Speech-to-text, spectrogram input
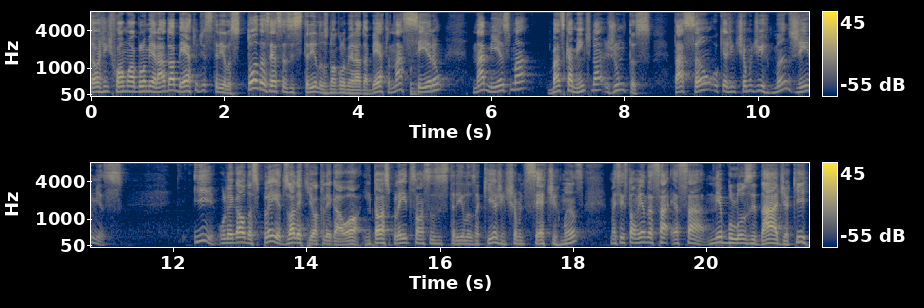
Então a gente forma um aglomerado aberto de estrelas. Todas essas estrelas no aglomerado aberto nasceram na mesma, basicamente, na, juntas. Tá? São o que a gente chama de irmãs gêmeas. E o legal das Pleiades, olha aqui, ó, que legal, ó. Então as Pleiades são essas estrelas aqui, a gente chama de sete irmãs, mas vocês estão vendo essa, essa nebulosidade aqui?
